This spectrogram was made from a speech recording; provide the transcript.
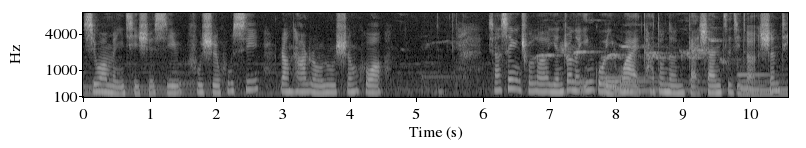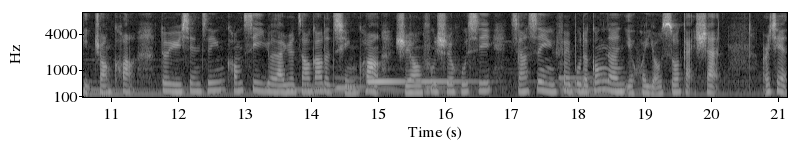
希望我们一起学习腹式呼吸，让它融入生活。相信除了严重的因果以外，它都能改善自己的身体状况。对于现今空气越来越糟糕的情况，使用腹式呼吸，相信肺部的功能也会有所改善。而且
